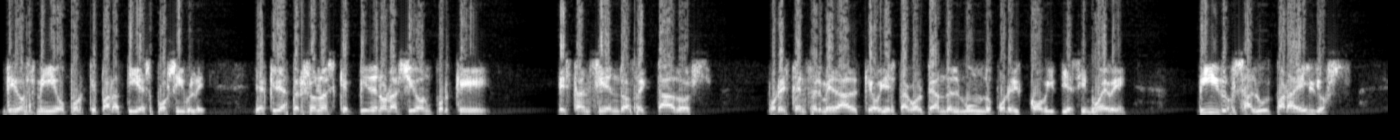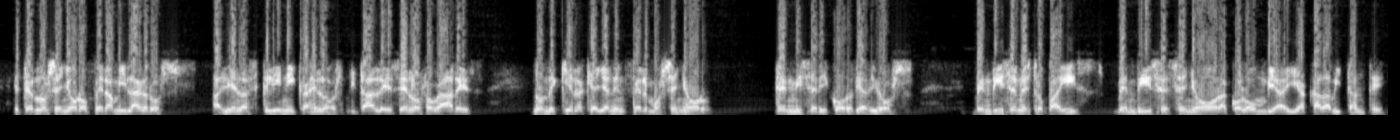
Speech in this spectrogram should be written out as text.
Dios mío, porque para ti es posible. Y aquellas personas que piden oración porque están siendo afectados por esta enfermedad que hoy está golpeando el mundo, por el COVID-19, pido salud para ellos. Eterno Señor, opera milagros allí en las clínicas, en los hospitales, en los hogares, donde quiera que hayan enfermos, Señor, ten misericordia, Dios. Bendice nuestro país, bendice, Señor, a Colombia y a cada habitante.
